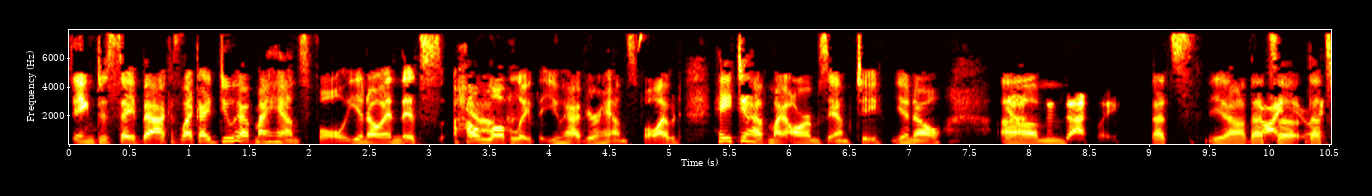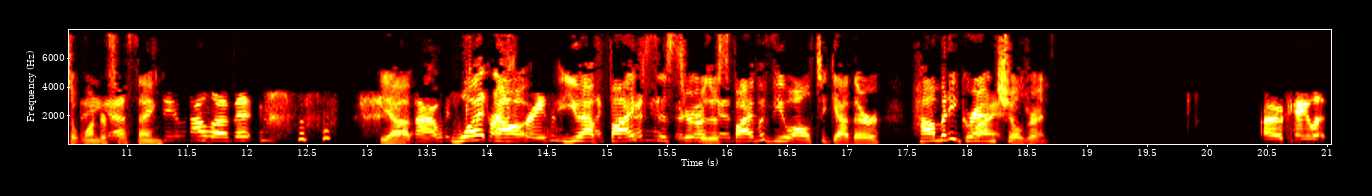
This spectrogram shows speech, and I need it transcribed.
thing to say back is like, I do have my hands full, you know, and it's how Yeah. lovely that you have your hands full. I would hate to have my arms empty, you know. yes, um, exactly. that's, yeah, that's No, a, do. that's I a wonderful yes, thing. I. I love it. Yeah. What now? You have five sisters, or there's five of you all together. How many grandchildren? Okay, let's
